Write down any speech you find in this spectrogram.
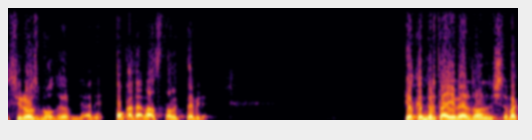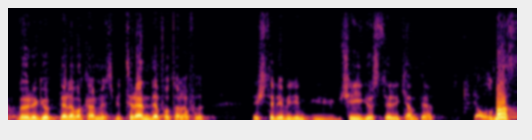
Siroz mu oluyorum diyor. Yani o kadar hastalıkta bile. Yakındır Tayyip Erdoğan'ın işte bak böyle göklere bakar resmi, trende fotoğrafı, işte ne bileyim şeyi gösterirken falan. Ya olmaz.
